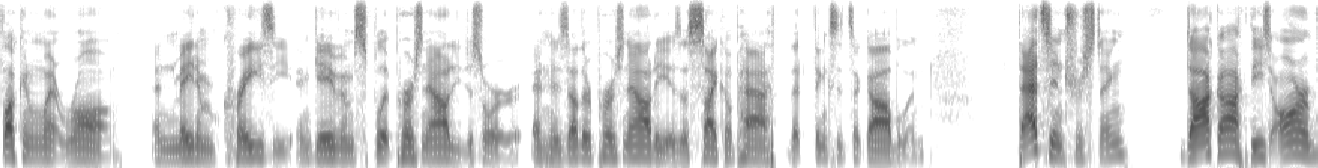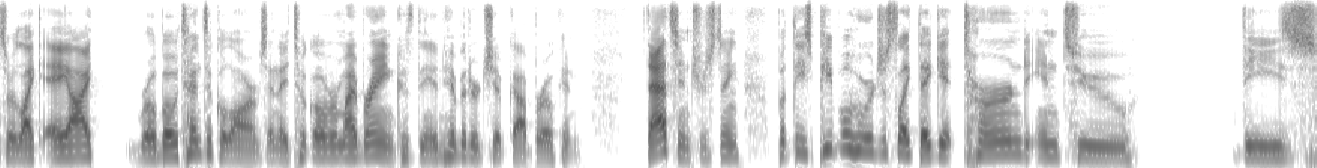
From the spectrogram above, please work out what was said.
fucking went wrong and made him crazy and gave him split personality disorder. And his other personality is a psychopath that thinks it's a goblin. That's interesting. Doc Ock, these arms are like AI robo tentacle arms, and they took over my brain because the inhibitor chip got broken. That's interesting. But these people who are just like they get turned into these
